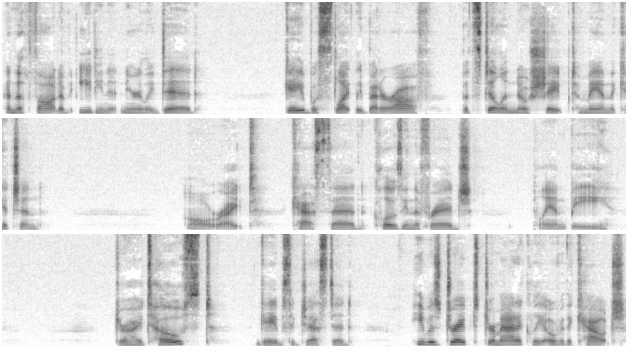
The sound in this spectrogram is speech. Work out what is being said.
and the thought of eating it nearly did. Gabe was slightly better off, but still in no shape to man the kitchen. All right, Cass said, closing the fridge. Plan B. Dry toast? Gabe suggested. He was draped dramatically over the couch,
